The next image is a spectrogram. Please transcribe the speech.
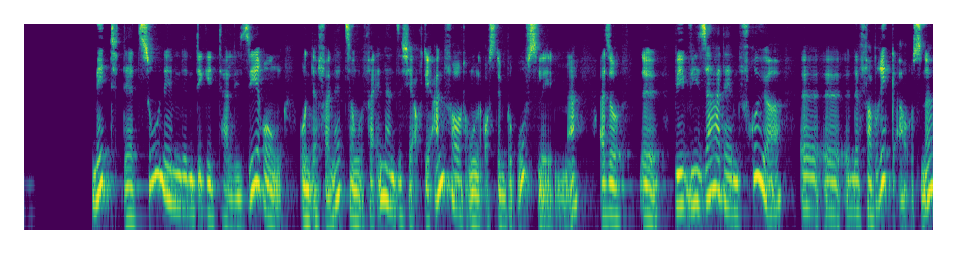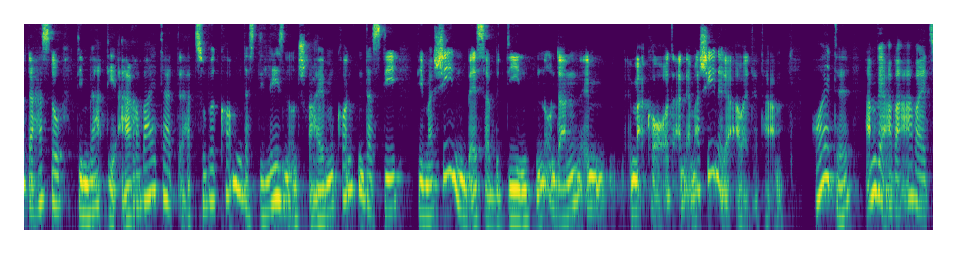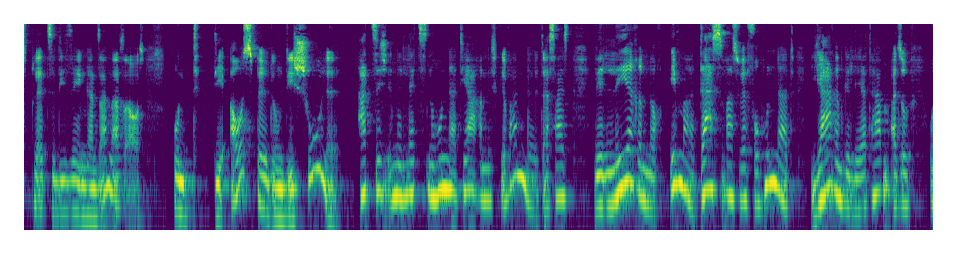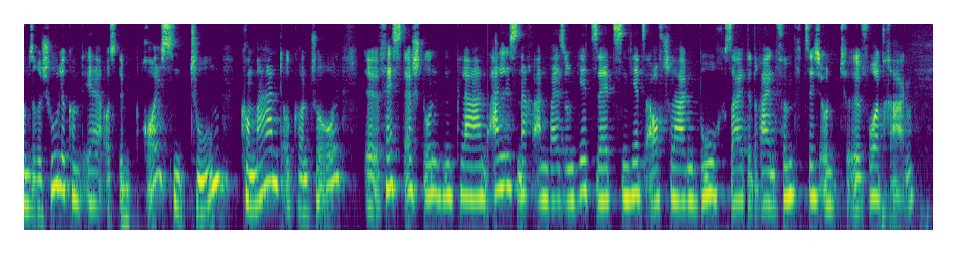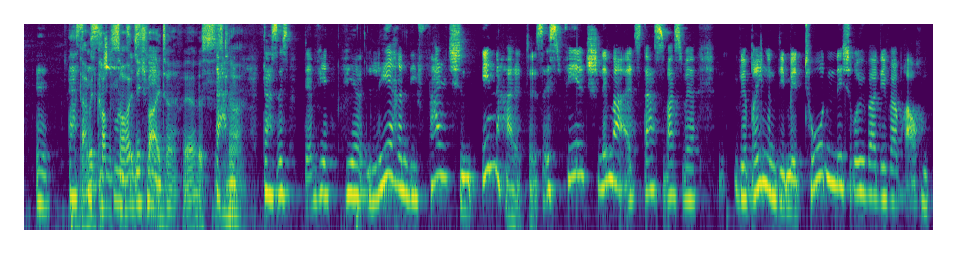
mit der zunehmenden Digitalisierung und der Vernetzung verändern sich ja auch die Anforderungen aus dem Berufsleben. Also äh, wie, wie sah denn früher äh, äh, eine Fabrik aus. Ne? Da hast du die, die Arbeiter dazu bekommen, dass die lesen und schreiben konnten, dass die die Maschinen besser bedienten und dann im, im Akkord an der Maschine gearbeitet haben. Heute haben wir aber Arbeitsplätze, die sehen ganz anders aus. Und die Ausbildung, die Schule, hat sich in den letzten 100 Jahren nicht gewandelt. Das heißt, wir lehren noch immer das, was wir vor 100 Jahren gelehrt haben. Also unsere Schule kommt eher aus dem Preußentum, Command und Control, äh, fester Stundenplan, alles nach Anweisung, jetzt setzen, jetzt aufschlagen, Buch, Seite 53 und äh, vortragen. Äh, das Damit kommst du heute nicht weiter. Ja, das ist Damit, klar. Das ist, wir, wir lehren die falschen Inhalte. Es ist viel schlimmer als das, was wir, wir bringen die Methoden nicht rüber, die wir brauchen.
